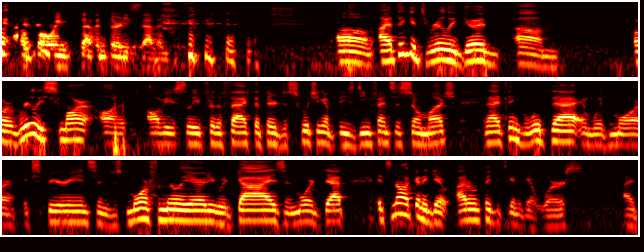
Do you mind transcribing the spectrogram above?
a Boeing 737. um, I think it's really good, um, or really smart on it, obviously, for the fact that they're just switching up these defenses so much. And I think with that and with more experience and just more familiarity with guys and more depth, it's not going to get. I don't think it's going to get worse. I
